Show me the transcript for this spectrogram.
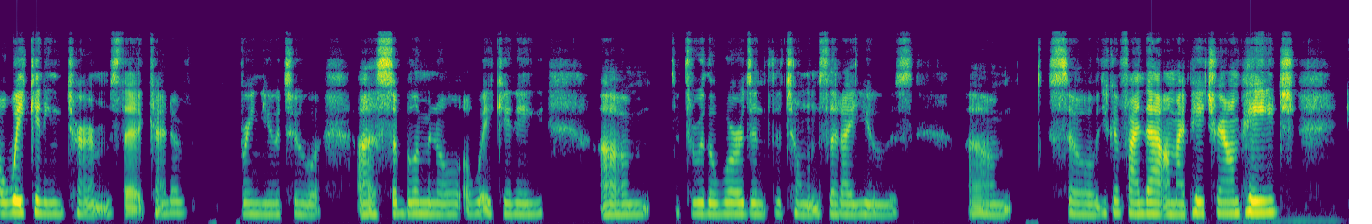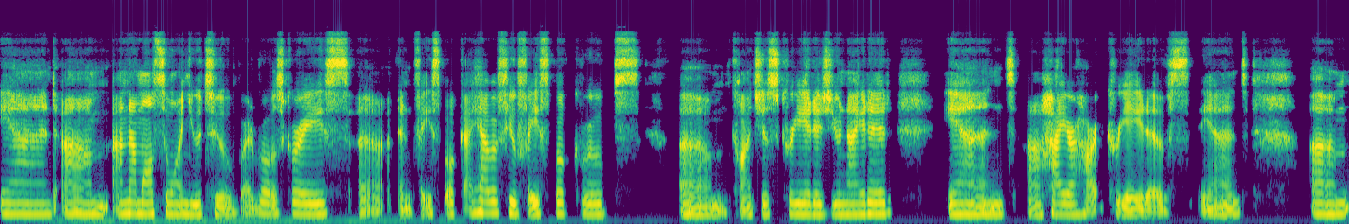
awakening terms that kind of bring you to a subliminal awakening um, through the words and the tones that I use. Um, so you can find that on my Patreon page, and um, and I'm also on YouTube, Red Rose Grace, uh, and Facebook. I have a few Facebook groups, um, Conscious Creators United, and uh, Higher Heart Creatives, and um,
